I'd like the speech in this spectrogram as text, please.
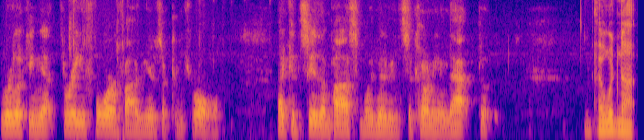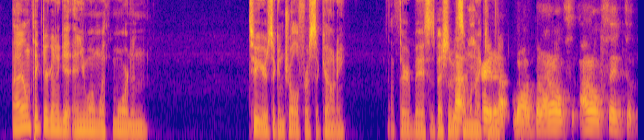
we're looking at three, four, or five years of control. I could see them possibly moving Cecconi in that. I would not. I don't think they're going to get anyone with more than two years of control for Cecconi at third base, especially with Not someone that can. up, no. But I don't. I don't think that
